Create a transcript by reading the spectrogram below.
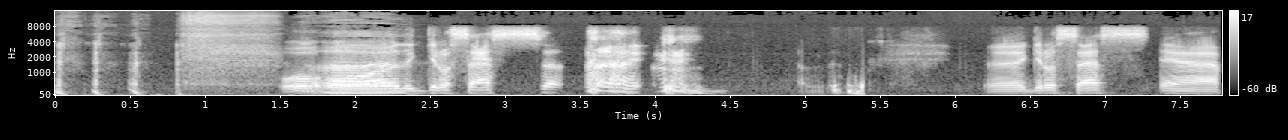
Och, och grossess. Eh, grossess är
